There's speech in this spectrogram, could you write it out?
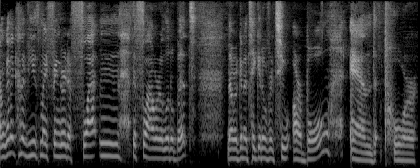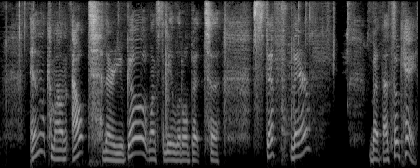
I'm going to kind of use my finger to flatten the flour a little bit. Now we're going to take it over to our bowl and pour in. Come on out. There you go. It wants to be a little bit uh, stiff there, but that's okay.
